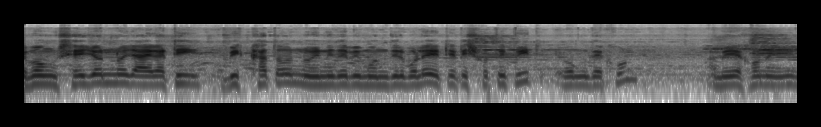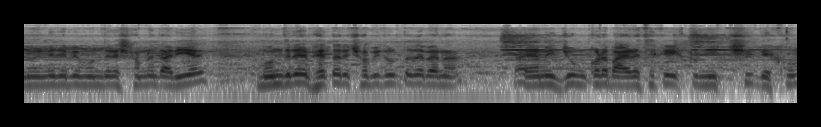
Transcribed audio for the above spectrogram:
এবং সেই জন্য জায়গাটি বিখ্যাত নৈনীদেবী মন্দির বলে এটি একটি সতীপীঠ এবং দেখুন, আমি এখন এই নৈনীদেবী মন্দিরের সামনে দাঁড়িয়ে মন্দিরের ভেতরে ছবি তুলতে দেবে না, তাই আমি জুম করে বাইরে থেকে একটু নিচ্ছি, দেখুন।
